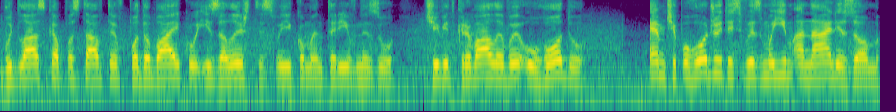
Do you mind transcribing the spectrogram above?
Будь ласка, поставте вподобайку і залиште свої коментарі внизу. Чи відкривали ви угоду? Ем, чи погоджуєтесь ви з моїм аналізом?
